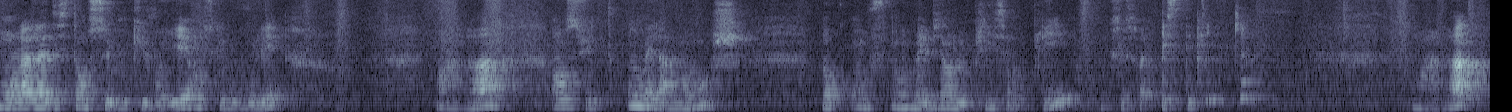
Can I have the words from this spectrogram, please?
Bon là la distance c'est vous qui voyez hein, ce que vous voulez. Voilà ensuite on met la manche donc on, met bien le pli sur le pli pour que ce soit esthétique. Voilà.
